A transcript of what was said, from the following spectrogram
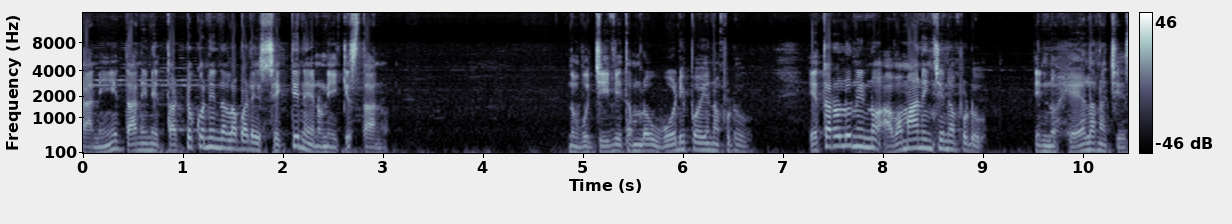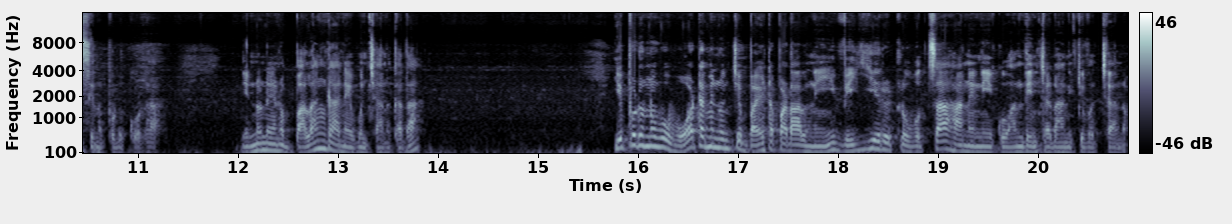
కానీ దానిని తట్టుకుని నిలబడే శక్తి నేను నీకిస్తాను. నువ్వు జీవితంలో ఓడిపోయినప్పుడు ఇతరులు నిన్ను అవమానించినప్పుడు నిన్ను హేళన చేసినప్పుడు కూడా నిన్ను నేను బలంగానే ఉంచాను కదా. ఇప్పుడు నువ్వు ఓటమి నుంచి బయటపడాలని వెయ్యి రెట్లు ఉత్సాహాన్ని నీకు అందించడానికి వచ్చాను.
